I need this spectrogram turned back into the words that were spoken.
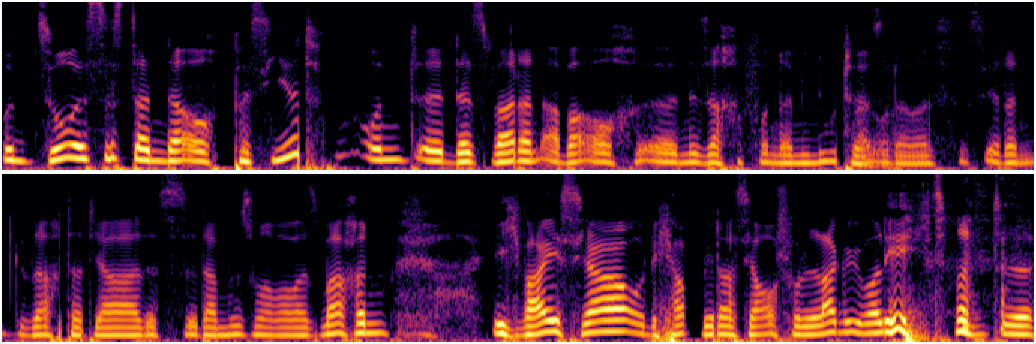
Und so ist es dann da auch passiert. Und äh, das war dann aber auch äh, eine Sache von einer Minute also. oder was, dass er dann gesagt hat, ja, das, da müssen wir mal was machen ich weiß ja und ich habe mir das ja auch schon lange überlegt und äh,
